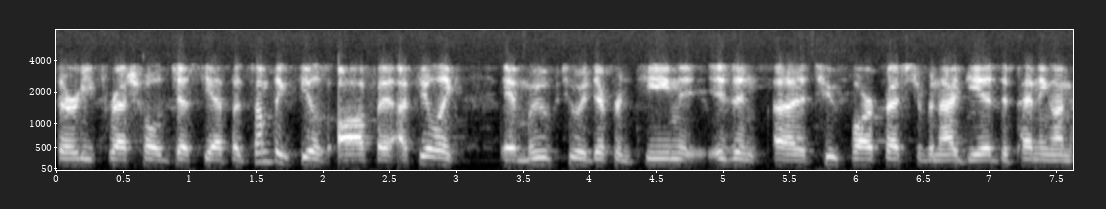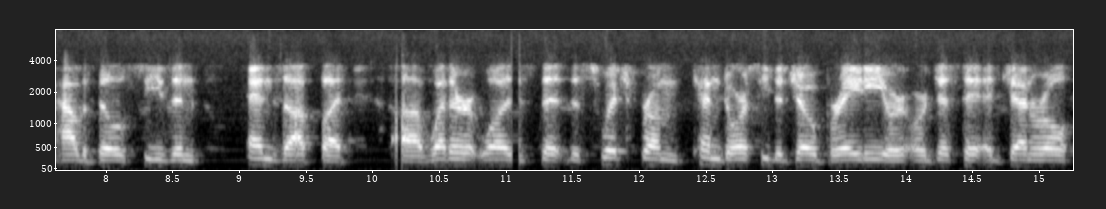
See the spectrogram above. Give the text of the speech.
30 threshold just yet, but something feels off. I feel like a move to a different team isn't uh, too far fetched of an idea, depending on how the Bills' season ends up. But uh, whether it was the, the switch from Ken Dorsey to Joe Brady or, or just a, a general,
